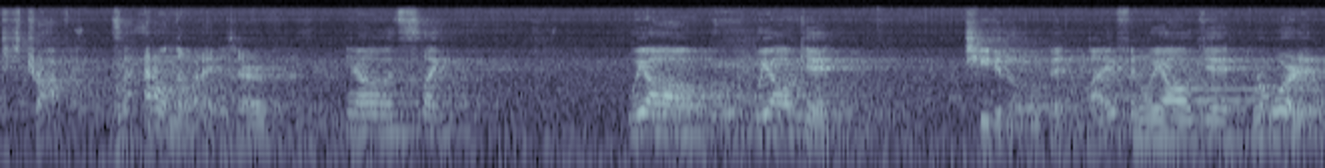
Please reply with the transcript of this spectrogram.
just drop it. Like, i don't know what i deserve. You know it's like we all we all get cheated a little bit in life and we all get rewarded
